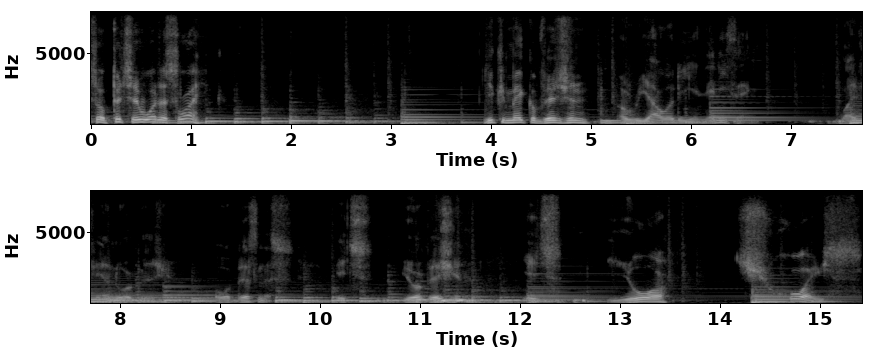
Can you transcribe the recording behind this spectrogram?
So picture what it's like. You can make a vision a reality in anything, life and or vision or business. It's your vision. It's your choice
